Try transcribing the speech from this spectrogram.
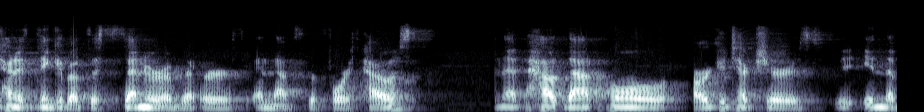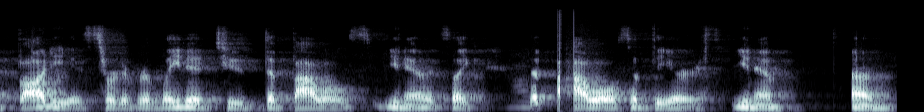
kind of think about the center of the earth, and that's the fourth house, and that how that whole architecture is in the body is sort of related to the bowels. You know, it's like the bowels of the earth. You know. Um,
